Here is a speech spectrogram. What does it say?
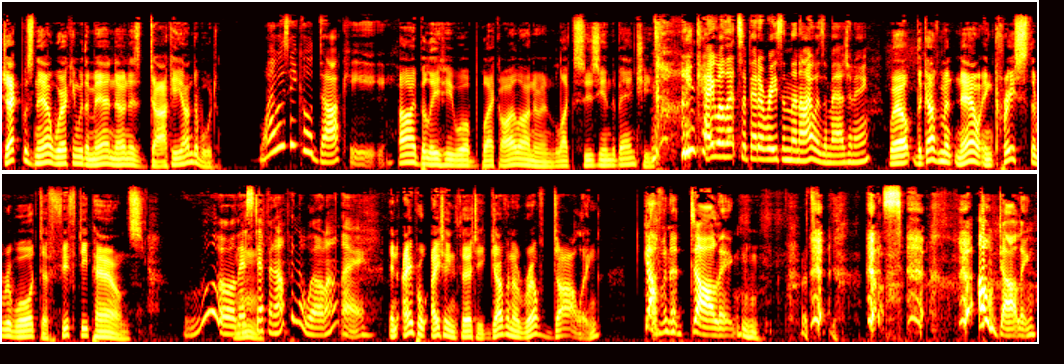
Jack was now working with a man known as Darky Underwood. Why was he called Darky? I believe he wore black eyeliner and liked Siouxsie and the Banshee. okay, well, that's a better reason than I was imagining. well, the government now increased the reward to £50. Ooh, they're Mm. stepping up in the world, aren't they? In April 1830, Governor Ralph Darling. Governor Darling. That's- oh, darling.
